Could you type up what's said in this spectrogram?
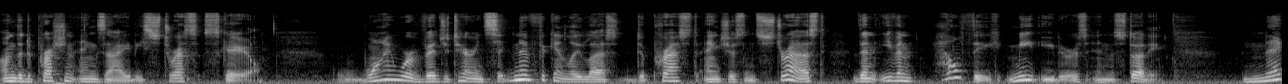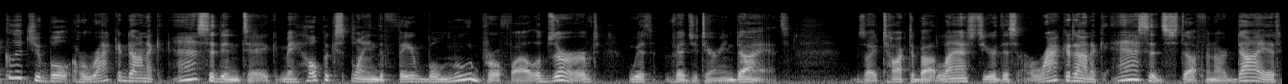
on the Depression Anxiety Stress Scale. Why were vegetarians significantly less depressed, anxious, and stressed than even healthy meat eaters in the study? Negligible arachidonic acid intake may help explain the favorable mood profile observed with vegetarian diets. As I talked about last year, this arachidonic acid stuff in our diet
